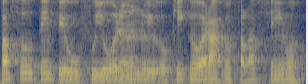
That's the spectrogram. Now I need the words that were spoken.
passou o tempo, eu fui orando. eu- o que que eu orava? Eu falava, Senhor,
